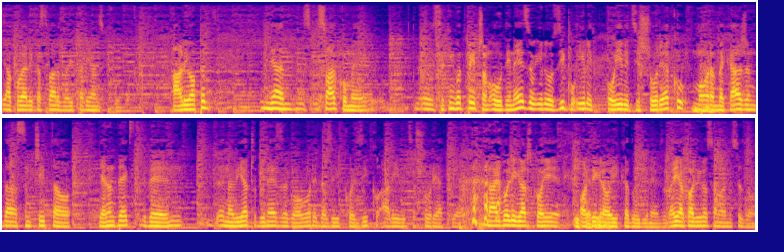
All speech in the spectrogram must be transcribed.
jako velika stvar za italijanski futbol. Ali opet, ja svakome e, sa kim god pričam o Udinezu ili o Ziku ili o Ivici Šurjaku, moram da kažem da sam čitao jedan tekst gde navijač Udineza govori da Ziko je Ziko, ali Ivica Šurjak je najbolji igrač koji je Ikad odigrao igrao. ikad u Udinezu. Da, iako je odigrao samo jednu sezonu.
